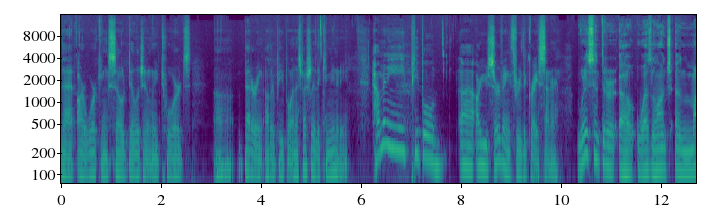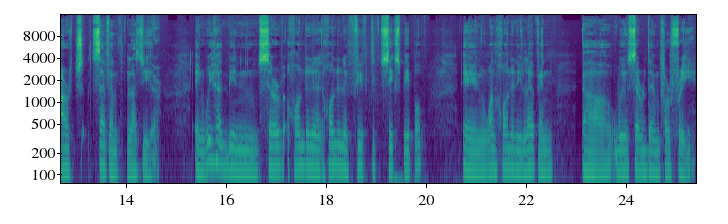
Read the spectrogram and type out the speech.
that are working so diligently towards uh, bettering other people and especially the community. How many people uh, are you serving through the Grace Center? Grace Center uh, was launched on March 7th last year. And we had been served 100, 156 people, and 111 uh, we served them for free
